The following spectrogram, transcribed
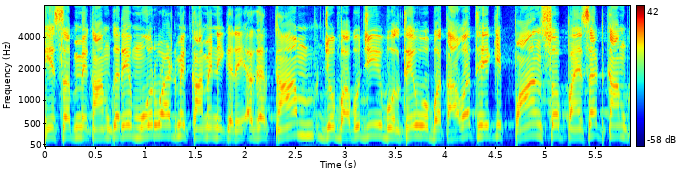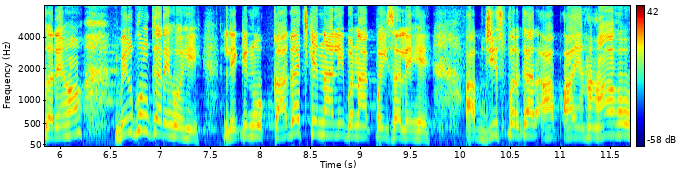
ये सब में काम करे, मोर वार्ड में कामें नहीं करे। अगर काम जो बाबूजी बोलते वो बतावत है कि पाँच सौ पैंसठ काम करे हों, बिल्कुल करे हो ही, लेकिन वो कागज़ के नाली बना पैसा ले है। अब जिस प्रकार आप यहाँ हो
